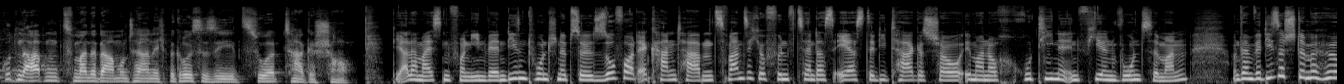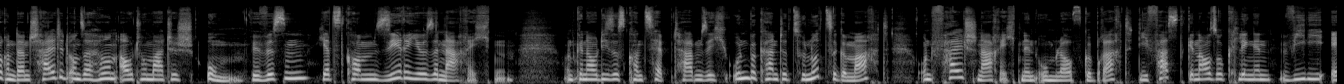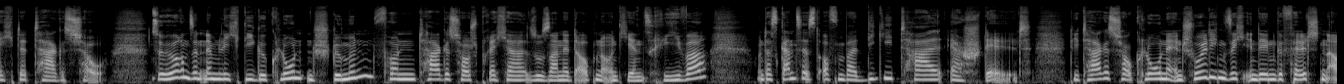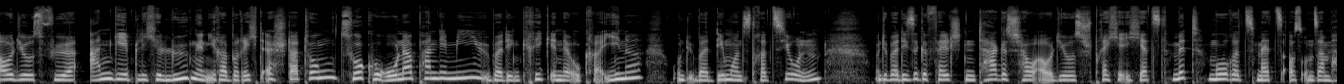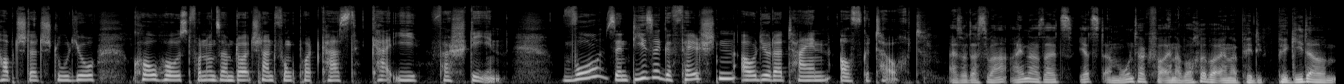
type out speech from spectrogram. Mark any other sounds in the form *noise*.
Guten Abend, meine Damen und Herren. Ich begrüße Sie zur Tagesschau. Die allermeisten von Ihnen werden diesen Tonschnipsel sofort erkannt haben. 20.15 Uhr das erste, die Tagesschau, immer noch Routine in vielen Wohnzimmern. Und wenn wir diese Stimme hören, dann schaltet unser Hirn automatisch um. Wir wissen, jetzt kommen seriöse Nachrichten. Und genau dieses Konzept haben sich Unbekannte zunutze gemacht und Falschnachrichten in Umlauf gebracht, die fast genauso klingen wie die echte Tagesschau. Zu hören sind nämlich die geklonten Stimmen von Tagesschausprecher Susanne Daubner und Jens Riewer und das Ganze ist offenbar digital erstellt. Die Tagesschau-Klone entschuldigen sich in den gefälschten Audios für angebliche Lügen in ihrer Berichterstattung zur Corona-Pandemie, über den Krieg in der Ukraine und über Demonstrationen. Und über diese gefälschten Tagesschau-Audios spreche ich jetzt mit Moritz Metz aus unserem Hauptstadtstudio, Co-Host von unserem Deutschlandfunk-Podcast KI Verstehen. Wo sind diese gefälschten Audiodateien aufgetaucht? Also das war einerseits jetzt am Montag vor einer Woche bei einer Pegida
